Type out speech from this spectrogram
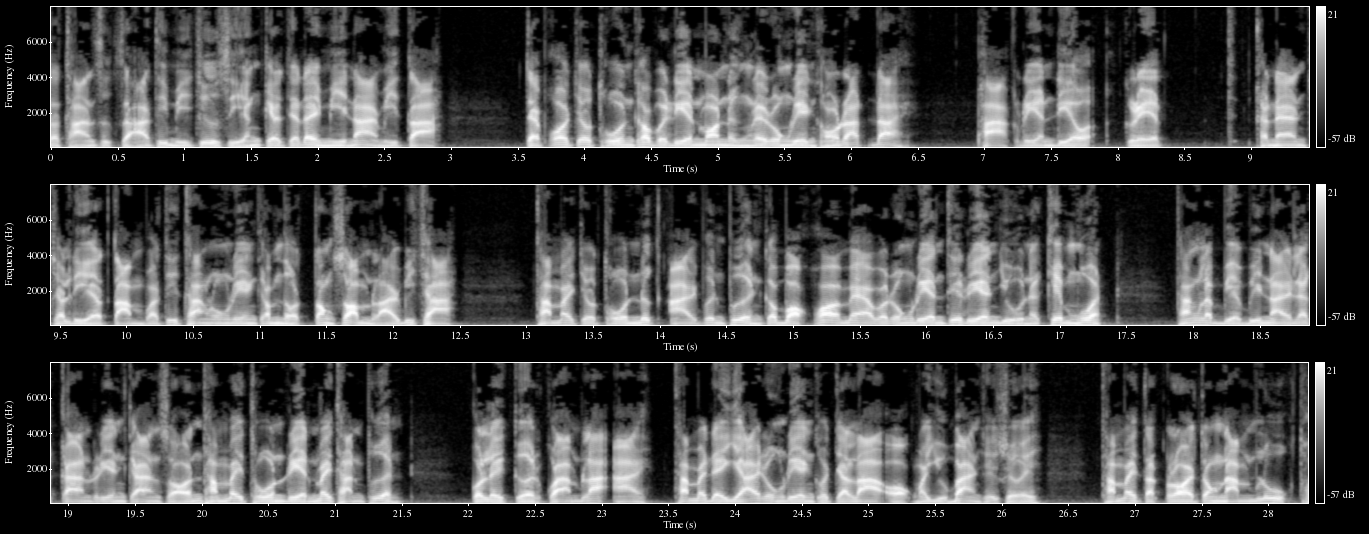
สถานศึกษาที่มีชื่อเสียงแกจะได้มีหน้ามีตา แต่พอเจ้าโทนเข้าไปเรียนมหนึ่งในโรงเรียนของรัฐได้ ภาคเรียนเดียวเกรด คะแนนเฉลี่ยต่ำกว่าที่ทางโรงเรียนกำหนดต้องซ่อมหลายวิชาทำให้เจ้าโทนนึกอายเพื่อนๆ ก็บอกพ่อแม่ว่าโรงเรียนที่เรียนอยู่นะเข้มงวด ทั้งระเบียบวินัยและการเรียนการสอนทำให้โทนเรียนไม่ทันเพื่อน ก็เลยเกิดความละอายถ้าไม่ได้ย้ายโรงเรียนก็จะลาออกมาอยู่บ้านเฉยๆ ทำให้ตะกรอยต้องนำลูกโท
